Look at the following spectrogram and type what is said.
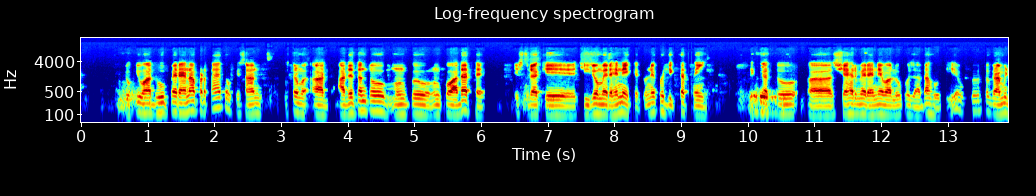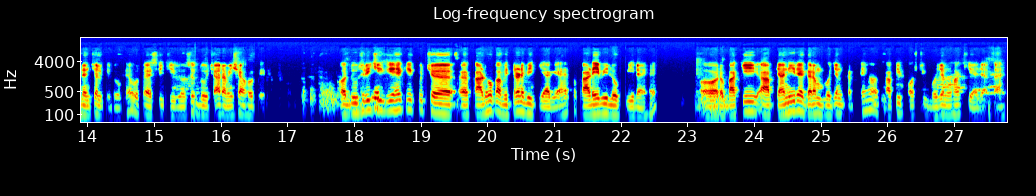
क्योंकि वहाँ धूप में रहना पड़ता है तो किसान उस तरह आदतन तो उनको उनको आदत है इस तरह के चीज़ों में रहने के तो उन्हें कोई दिक्कत नहीं है। दिक्कत तो शहर में रहने वालों को ज़्यादा होती है तो ग्रामीण अंचल के लोग हैं, वो तो ऐसी चीज़ों से दो चार हमेशा होते हैं। और दूसरी चीज़ ये है कि कुछ काढ़ों का वितरण भी किया गया है तो काढ़े भी लोग पी रहे हैं। और बाकी आप जान ही रहे गर्म भोजन करते हैं और काफ़ी पौष्टिक भोजन वहाँ किया जाता है।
